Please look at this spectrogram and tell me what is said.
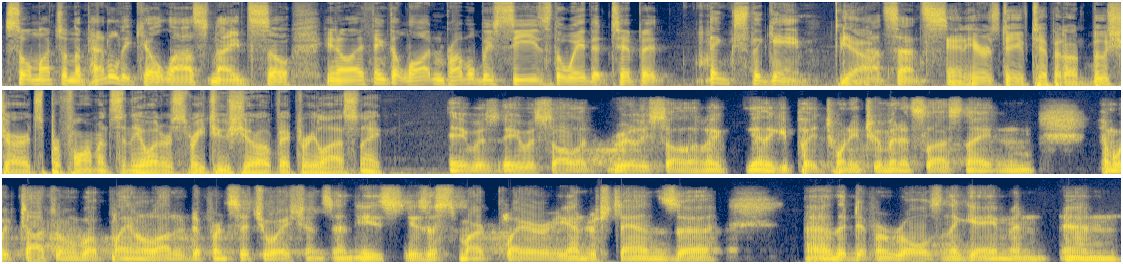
so much on the penalty kill last night. So, you know, I think that Lawton probably sees the way that Tippett thinks the game yeah. in that sense. And here's Dave Tippett on Bouchard's performance in the Oilers 3 2 shootout victory last night. He was he was solid, really solid. Like I think he played 22 minutes last night, and and we've talked to him about playing a lot of different situations. And he's he's a smart player. He understands uh, uh, the different roles in the game, and and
